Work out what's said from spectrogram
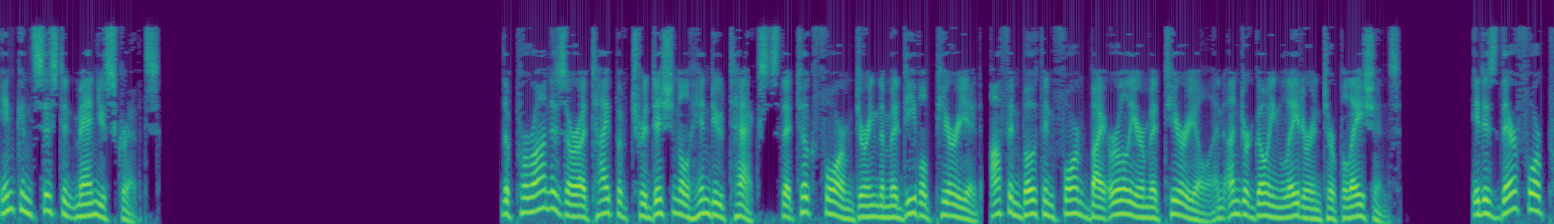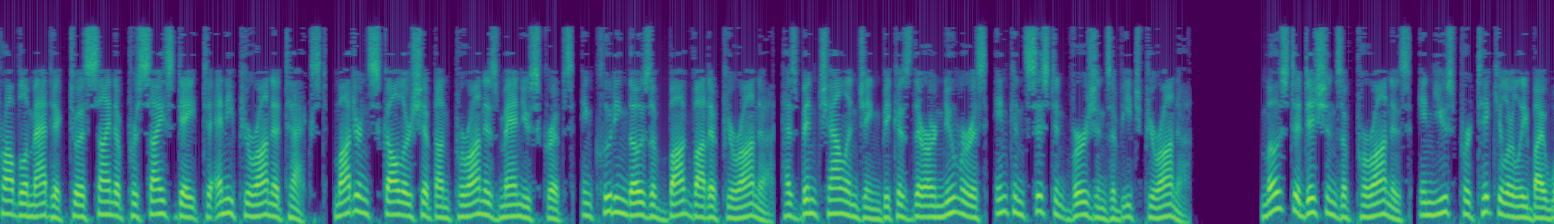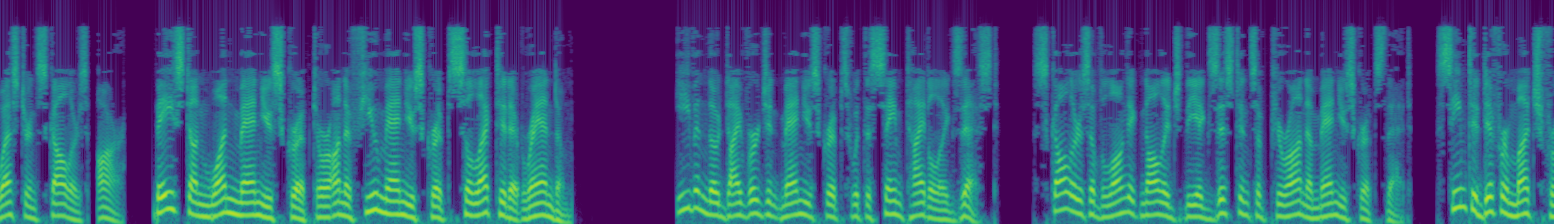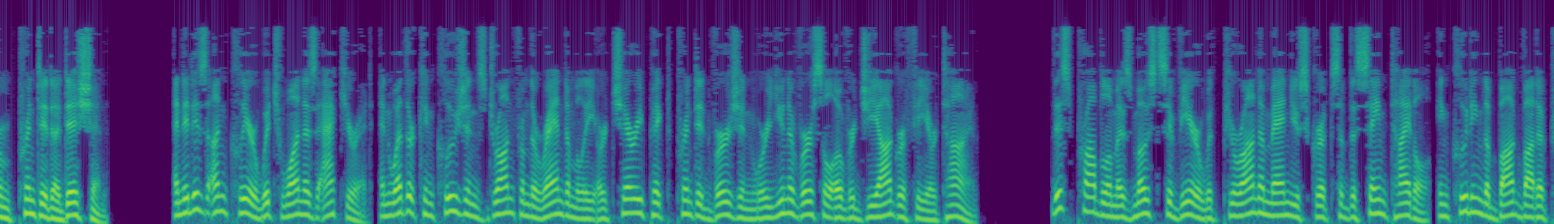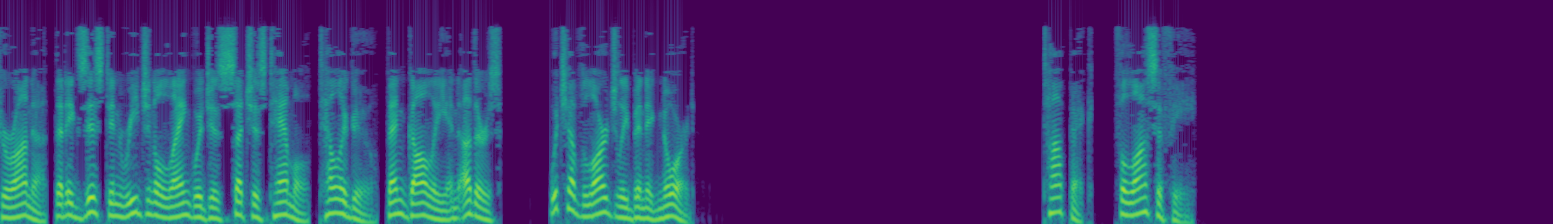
Inconsistent manuscripts The Puranas are a type of traditional Hindu texts that took form during the medieval period, often both informed by earlier material and undergoing later interpolations. It is therefore problematic to assign a precise date to any Purana text. Modern scholarship on Puranas manuscripts, including those of Bhagavata Purana, has been challenging because there are numerous, inconsistent versions of each Purana. Most editions of Puranas, in use particularly by Western scholars, are based on one manuscript or on a few manuscripts selected at random, even though divergent manuscripts with the same title exist. Scholars have long acknowledged the existence of Purana manuscripts that seem to differ much from printed edition, and it is unclear which one is accurate, and whether conclusions drawn from the randomly or cherry-picked printed version were universal over geography or time. This problem is most severe with Purana manuscripts of the same title, including the Bhagavata Purana, that exist in regional languages such as Tamil, Telugu, Bengali and others—which have largely been ignored. Topic: Philosophy.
